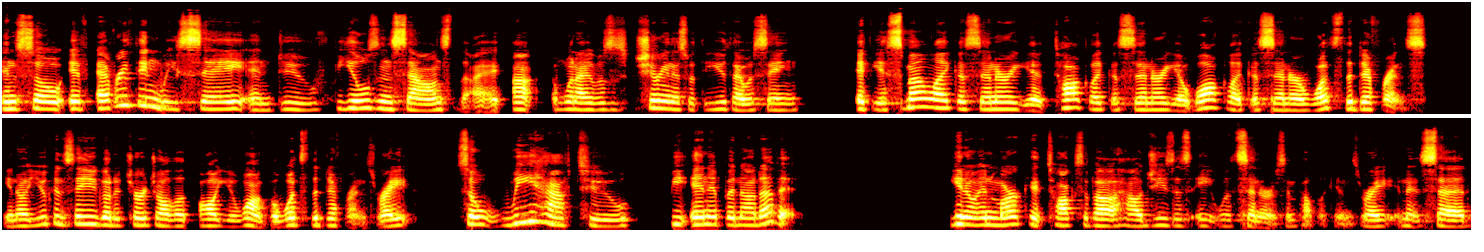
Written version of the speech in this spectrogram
And so, if everything we say and do feels and sounds, I, uh, when I was sharing this with the youth, I was saying, if you smell like a sinner, you talk like a sinner, you walk like a sinner, what's the difference? You know, you can say you go to church all the, all you want, but what's the difference, right? So we have to be in it but not of it. You know, in Mark it talks about how Jesus ate with sinners and publicans, right? And it said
